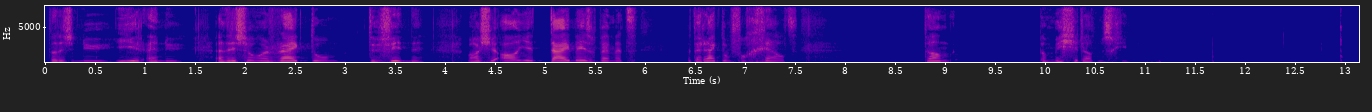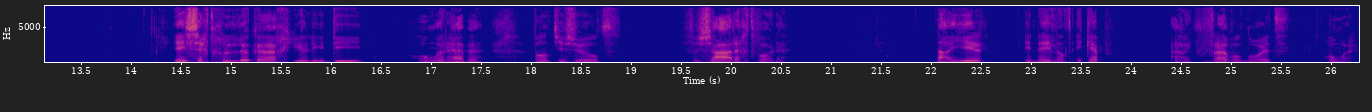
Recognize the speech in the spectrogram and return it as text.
Dat is nu, hier en nu. En er is zo'n rijkdom te vinden. Maar als je al je tijd bezig bent met, met de rijkdom van geld, dan, dan mis je dat misschien. Jezus zegt gelukkig jullie die honger hebben, want je zult verzadigd worden. Nou, hier in Nederland, ik heb eigenlijk vrijwel nooit honger.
